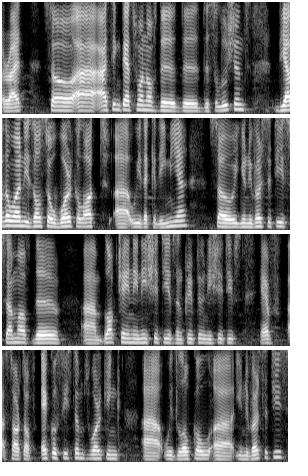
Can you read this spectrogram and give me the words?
All right. So uh, I think that's one of the, the, the, solutions. The other one is also work a lot uh, with academia. So universities, some of the um, blockchain initiatives and crypto initiatives have a sort of ecosystems working uh, with local uh, universities.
